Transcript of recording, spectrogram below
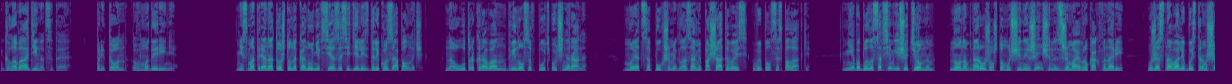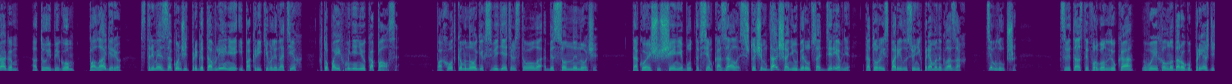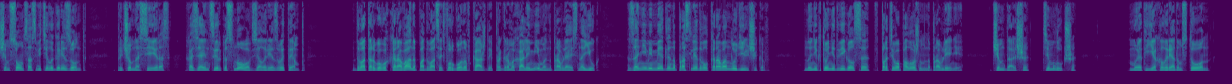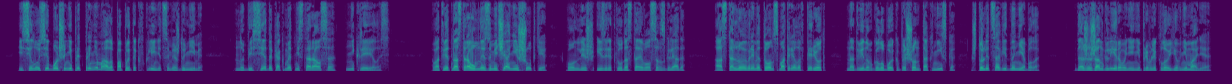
Глава одиннадцатая. Притон в Мадерине. Несмотря на то, что накануне все засиделись далеко за полночь, на утро караван двинулся в путь очень рано. Мэт с опухшими глазами пошатываясь, выполз из палатки. Небо было совсем еще темным, но он обнаружил, что мужчины и женщины, сжимая в руках фонари, уже сновали быстрым шагом, а то и бегом, по лагерю, стремясь закончить приготовление и покрикивали на тех, кто, по их мнению, копался. Походка многих свидетельствовала о бессонной ночи. Такое ощущение, будто всем казалось, что чем дальше они уберутся от деревни, которая испарилась у них прямо на глазах, тем лучше. Цветастый фургон Люка выехал на дорогу прежде, чем солнце осветило горизонт, причем на сей раз хозяин цирка снова взял резвый темп. Два торговых каравана по двадцать фургонов каждый прогромыхали мимо, направляясь на юг. За ними медленно проследовал караван лудильщиков. Но никто не двигался в противоположном направлении. Чем дальше, тем лучше. Мэт ехал рядом с Туон, и Селусия больше не предпринимала попыток вклиниться между ними. Но беседа, как Мэт не старался, не клеилась. В ответ на остроумные замечания и шутки он лишь изредка удостаивался взгляда, а остальное время-то он смотрела вперед, надвинув голубой капюшон так низко, что лица видно не было. Даже жонглирование не привлекло ее внимания.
